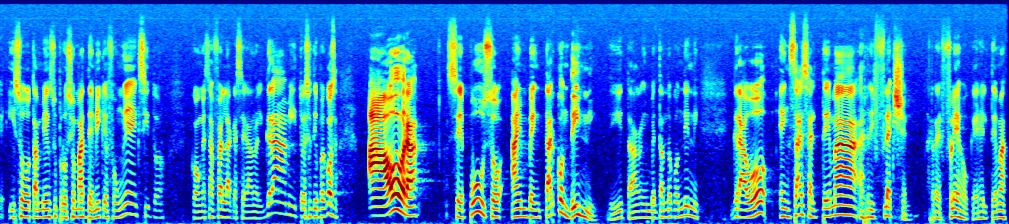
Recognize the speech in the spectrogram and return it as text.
eh, hizo también su producción más de mí, que fue un éxito, con esa fue la que se ganó el Grammy, todo ese tipo de cosas. Ahora se puso a inventar con Disney, ¿sí? está inventando con Disney grabó en salsa el tema Reflection, Reflejo, que es el tema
